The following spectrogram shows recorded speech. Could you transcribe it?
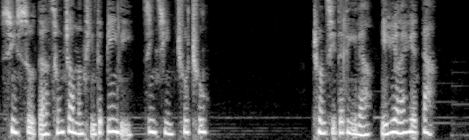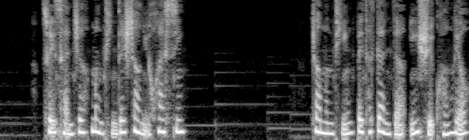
迅速的从赵梦婷的逼里进进出出，冲击的力量也越来越大，摧残着梦婷的少女花心。赵梦婷被他干得饮水狂流，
